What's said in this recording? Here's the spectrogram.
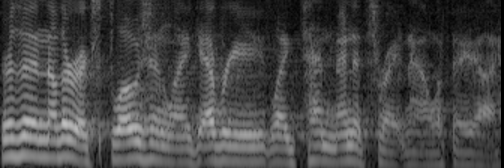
There's another explosion like every like 10 minutes right now with AI.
